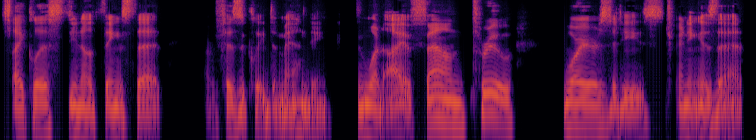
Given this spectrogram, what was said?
cyclist you know things that are physically demanding. And what I have found through Warriors at Ease training is that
